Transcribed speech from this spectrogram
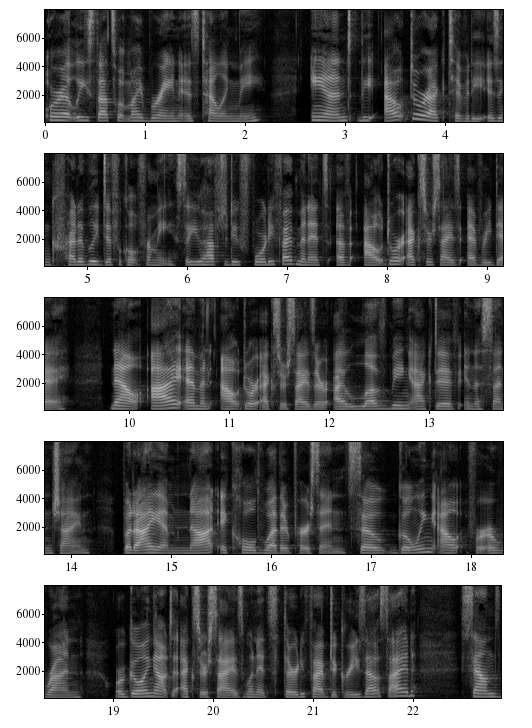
or at least that's what my brain is telling me. And the outdoor activity is incredibly difficult for me. So you have to do 45 minutes of outdoor exercise every day. Now, I am an outdoor exerciser. I love being active in the sunshine, but I am not a cold weather person. So going out for a run or going out to exercise when it's 35 degrees outside sounds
